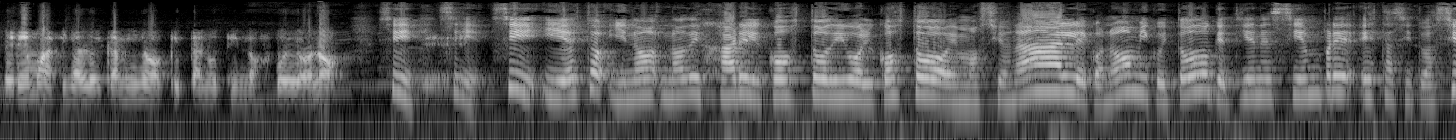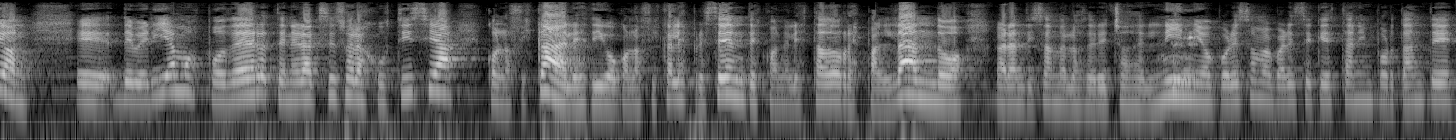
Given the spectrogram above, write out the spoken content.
veremos al final del camino qué tan útil nos fue o no. Sí, eh, sí, sí, y esto, y no, no dejar el costo, digo, el costo emocional, económico y todo que tiene siempre esta situación. Eh, deberíamos poder tener acceso a la justicia con los fiscales, digo, con los fiscales presentes, con el Estado respaldando, garantizando los derechos del niño. Por eso me parece que es tan importante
